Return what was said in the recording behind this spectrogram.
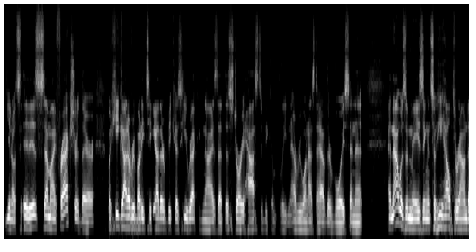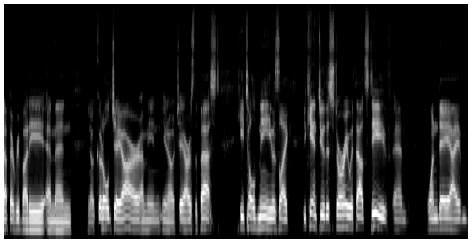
you know it's, it is semi fractured there but he got everybody together because he recognized that this story has to be complete and everyone has to have their voice in it. And that was amazing and so he helped round up everybody and then you know good old jr i mean you know jr is the best. He told me he was like you can't do this story without steve and one day i'm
